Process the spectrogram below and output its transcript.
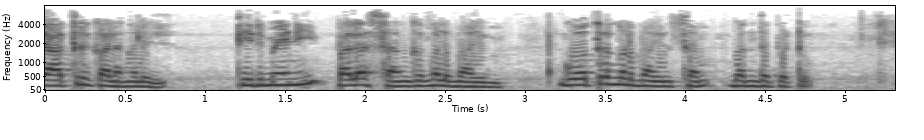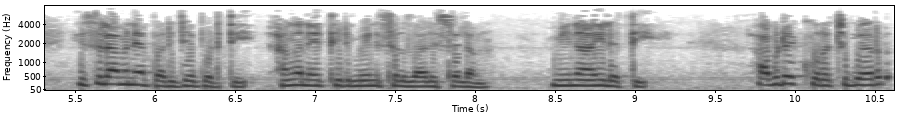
രാത്രികാലങ്ങളിൽ തിരുമേനി പല സംഘങ്ങളുമായും ഗോത്രങ്ങളുമായും ബന്ധപ്പെട്ടു. ഇസ്ലാമിനെ പരിചയപ്പെടുത്തി അങ്ങനെ തിരുമേനി സല്ലല്ലാഹു അലൈഹി മിനായിലെത്തി. അവിടെ കുറച്ചുപേർ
